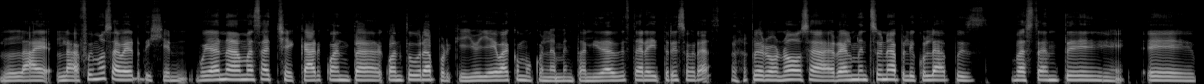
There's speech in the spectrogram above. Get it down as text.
la, la, fuimos a ver, dije, voy a nada más a checar cuánta, cuánto dura, porque yo ya iba como con la mentalidad de estar ahí tres horas. Pero no, o sea, realmente es una película, pues, bastante, eh,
